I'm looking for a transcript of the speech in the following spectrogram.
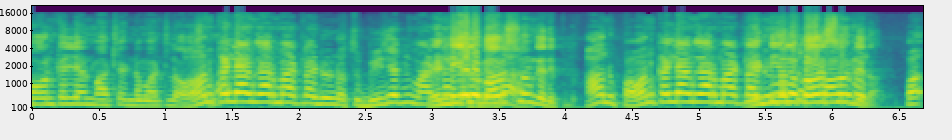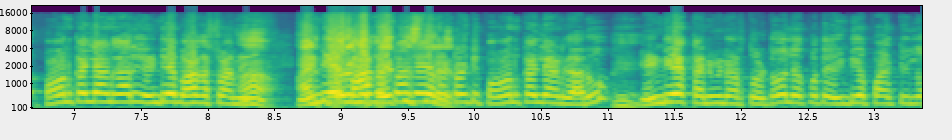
పవన్ కళ్యాణ్ మాట్లాడిన మాటలో పవన్ కళ్యాణ్ గారు మాట్లాడి ఉండొచ్చు బీజేపీ ఎన్డీఏలో భాగస్వామి కదా ఇప్పుడు అవును పవన్ కళ్యాణ్ గారు మాట్లాడి ఎన్డీఏలో. భాగస్వామి కదా. పవన్ కళ్యాణ్ గారు ఎన్డీఏ భాగస్వామి. ఎన్డీఏ అయినటువంటి పవన్ కళ్యాణ్ గారు ఎన్డీఏ కన్వీనర్ తోటో లేకపోతే ఎన్డీఏ పార్టీలో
